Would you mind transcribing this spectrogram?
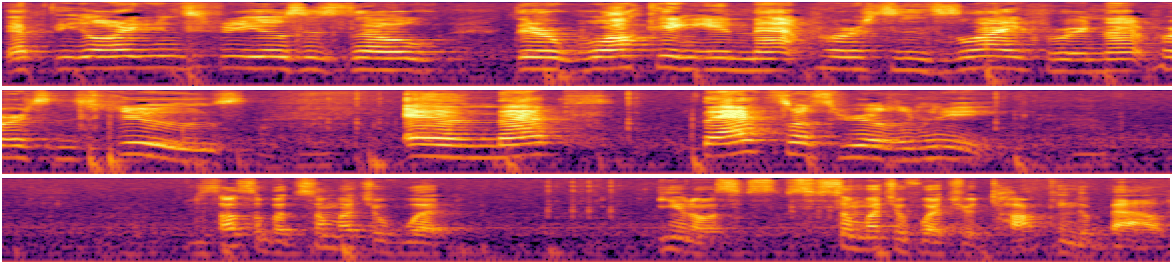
that the audience feels as though they're walking in that person's life or in that person's shoes. And that's that's what's real to me. It's also, but so much of what, you know, s- s- so much of what you're talking about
